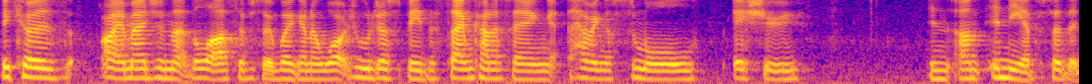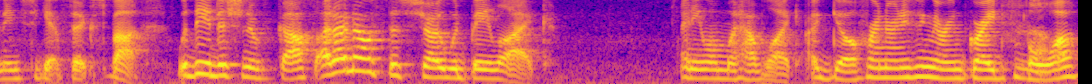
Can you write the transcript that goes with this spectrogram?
because I imagine that the last episode we're going to watch will just be the same kind of thing, having a small issue in um in the episode that needs to get fixed. But with the addition of Gus, I don't know if this show would be like anyone would have like a girlfriend or anything. They're in grade four.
